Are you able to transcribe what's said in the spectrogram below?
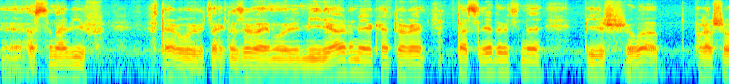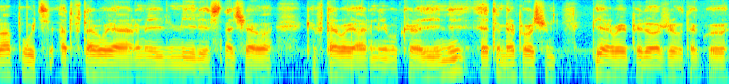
э, остановив вторую так называемую в мире армию, которая последовательно перешла прошла путь от второй армии в мире сначала ко второй армии в Украине. Это, между прочим, первый предложил такую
